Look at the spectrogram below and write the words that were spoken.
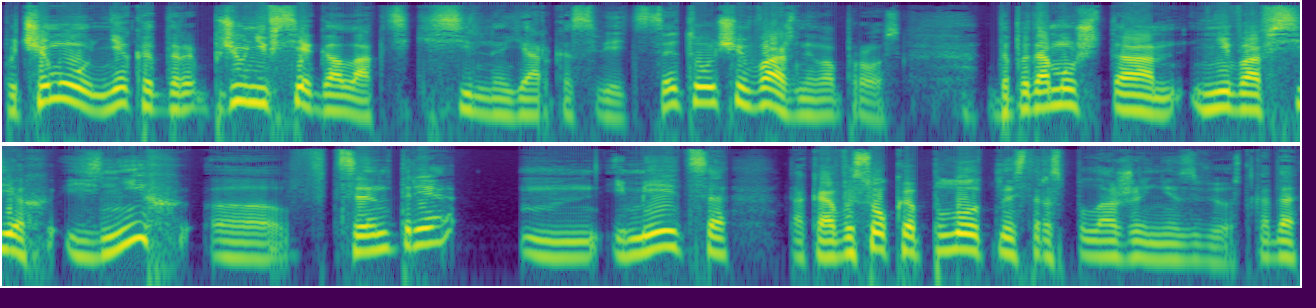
почему, некоторые, почему не все галактики сильно ярко светятся? Это очень важный вопрос. Да потому что не во всех из них э, в центре имеется такая высокая плотность расположения звезд. Когда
